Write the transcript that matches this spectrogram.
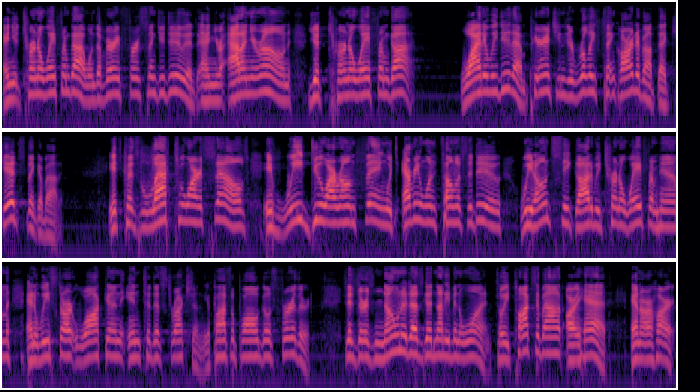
and you turn away from God. One of the very first things you do is, and you're out on your own, you turn away from God. Why do we do that? Parents, you need to really think hard about that. Kids, think about it. It's because left to ourselves, if we do our own thing, which everyone's telling us to do, we don't seek God, we turn away from Him, and we start walking into destruction. The Apostle Paul goes further. He says, There's no one who does good, not even one. So he talks about our head and our heart.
